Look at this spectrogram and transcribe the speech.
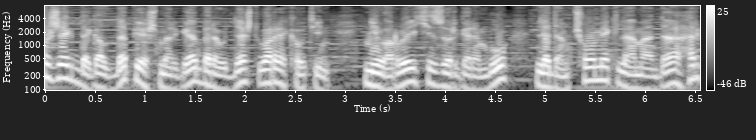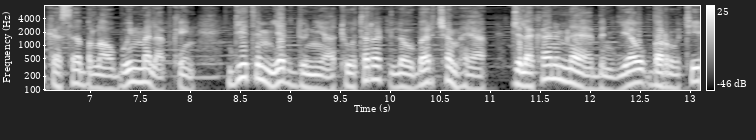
ڕۆژێک دەگەڵ دە پێشمەرگە بەرەو دەشت وە ڕێکەوتین نیوەڕۆیەکی زۆر گەرم بوو لە دەم چۆمێک لاماندا هەر کەسە بڵاو بووین مەلا بکەین دیتم یەک دنیا تۆتەڕک لەو بەرچەم هەیە جلەکانم نایە بنگیا و بەڕووتی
